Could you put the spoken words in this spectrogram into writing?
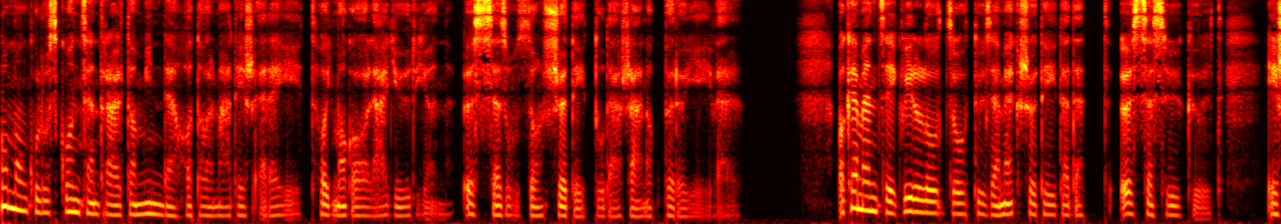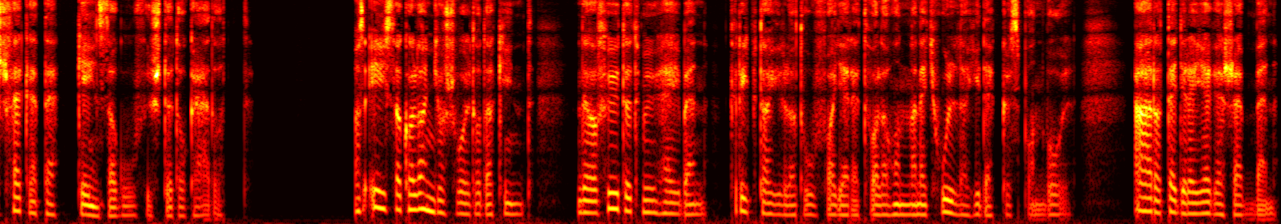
Homonkulusz koncentrálta minden hatalmát és erejét, hogy maga alá gyűrjön, összezúzzon sötét tudásának pöröjével. A kemencék villódzó tüze megsötétedett, összeszűkült, és fekete, kényszagú füstöt okádott. Az éjszaka langyos volt odakint, de a fűtött műhelyben kripta illatú fagy eredt valahonnan egy hullahideg központból. Árat egyre jegesebben,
